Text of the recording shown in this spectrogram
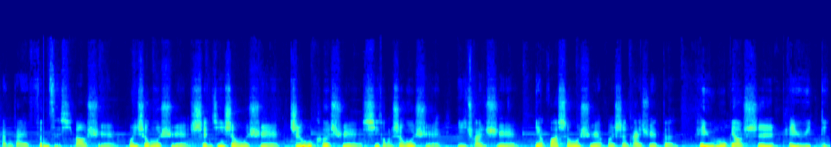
涵盖分子细胞学、微生物学、神经生物学、植物科学、系统生物学、遗传学、演化生物学和生态学等。培育目标是培育顶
